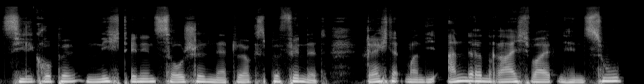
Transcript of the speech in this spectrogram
Zielgruppe nicht in den Social Networks befindet. Rechnet man die anderen Reichweiten hinzu,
